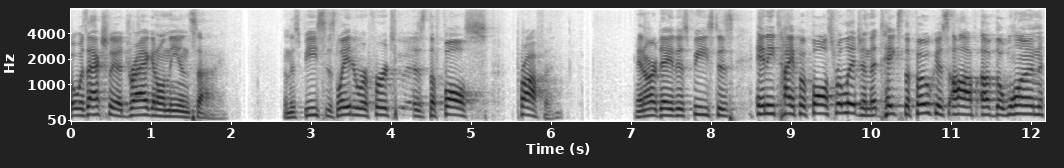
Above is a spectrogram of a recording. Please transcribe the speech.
but was actually a dragon on the inside. And this beast is later referred to as the false prophet. In our day, this beast is any type of false religion that takes the focus off of the one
